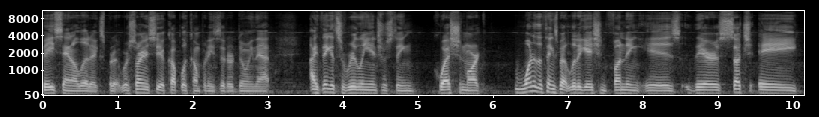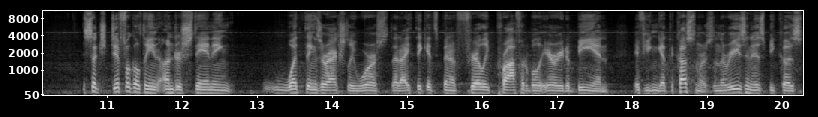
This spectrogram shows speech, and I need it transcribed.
base analytics, but we're starting to see a couple of companies that are doing that. I think it's a really interesting question mark. One of the things about litigation funding is there's such a such difficulty in understanding what things are actually worth that I think it's been a fairly profitable area to be in if you can get the customers. And the reason is because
